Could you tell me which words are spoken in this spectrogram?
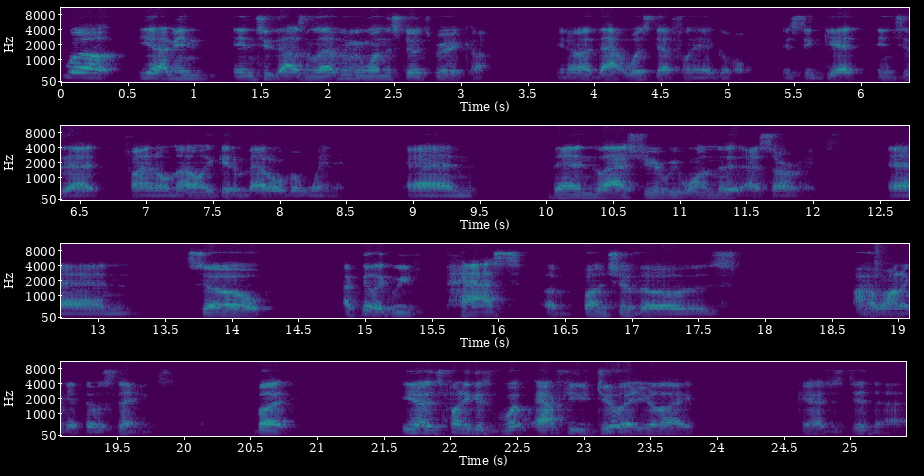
well yeah i mean in 2011 we won the stotesbury cup you know that was definitely a goal is to get into that final not only get a medal but win it and then last year we won the sras and so i feel like we've passed a bunch of those i want to get those things but you know, it's funny because after you do it, you're like, okay, I just did that.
